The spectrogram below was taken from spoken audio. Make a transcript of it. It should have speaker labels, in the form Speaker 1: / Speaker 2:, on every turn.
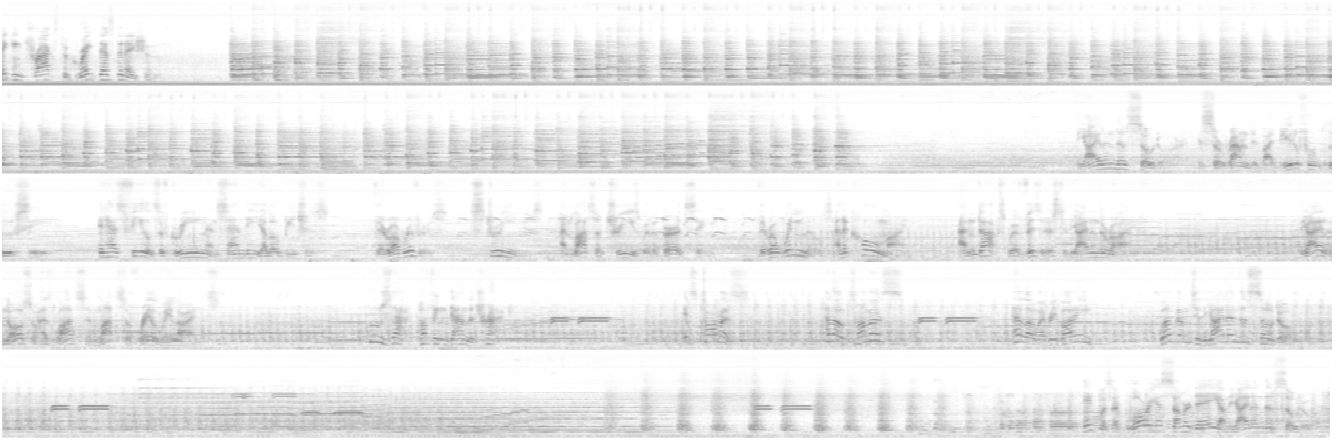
Speaker 1: making tracks to great destinations. The island of Sodor is surrounded by beautiful blue sea. It has fields of green and sandy yellow beaches. There are rivers, streams, and lots of trees where the birds sing. There are windmills and a coal mine, and docks where visitors to the island arrive. The island also has lots and lots of railway lines. Who's that puffing down the track? It's Thomas. Hello, Thomas. Hello, everybody. Welcome to the island of Sodor. A glorious summer day on the island of Sodor.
